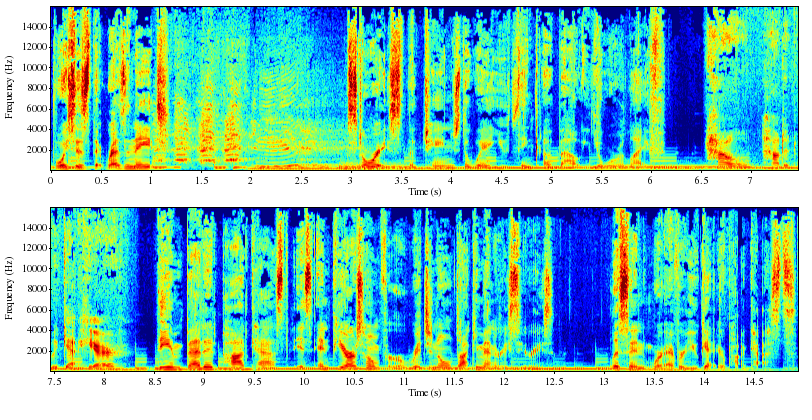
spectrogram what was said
Voices that resonate, stories that change the way you think about your life. How how did we get here? The Embedded podcast is NPR's home for original documentary series. Listen wherever you get your podcasts.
